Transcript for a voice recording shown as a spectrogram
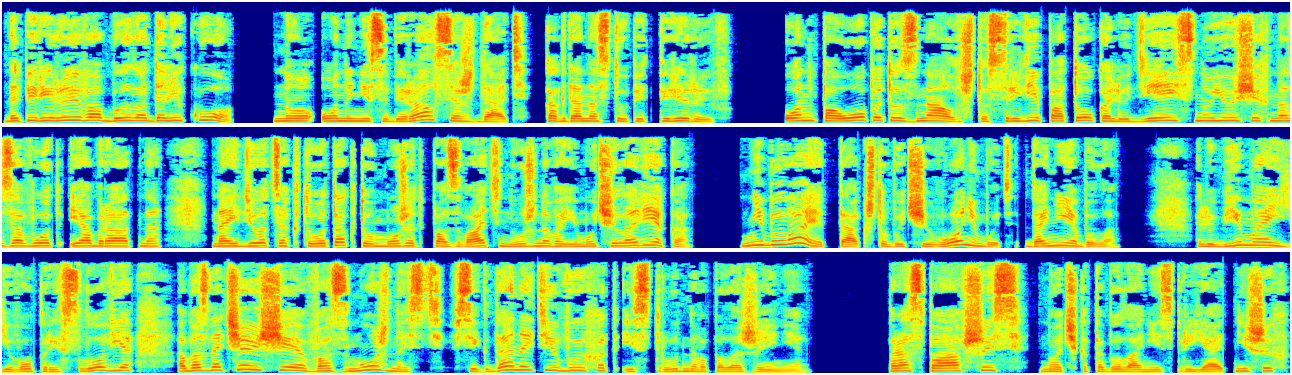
До перерыва было далеко, но он и не собирался ждать, когда наступит перерыв. Он по опыту знал, что среди потока людей, снующих на завод и обратно, найдется кто-то, кто может позвать нужного ему человека. Не бывает так, чтобы чего-нибудь да не было. Любимое его присловие, обозначающее возможность всегда найти выход из трудного положения. Проспавшись, ночка-то была не из приятнейших,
